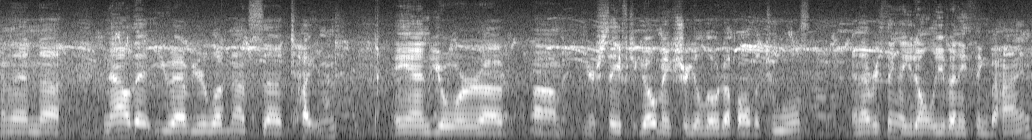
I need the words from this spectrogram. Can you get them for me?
And then uh, now that you have your lug nuts uh, tightened and you're, uh, um, you're safe to go, make sure you load up all the tools and everything, that you don't leave anything behind.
